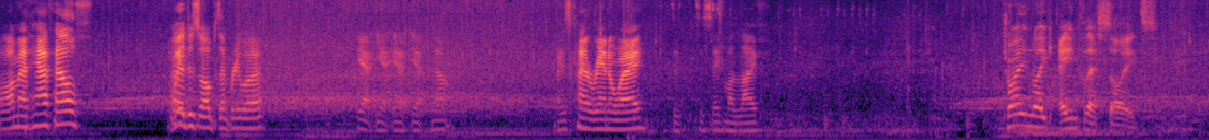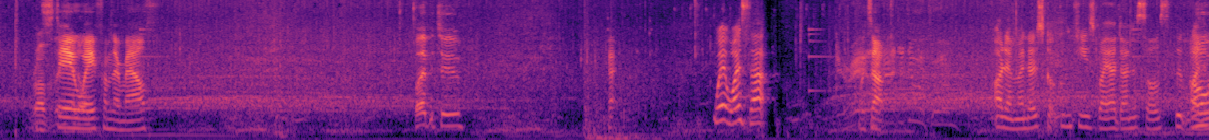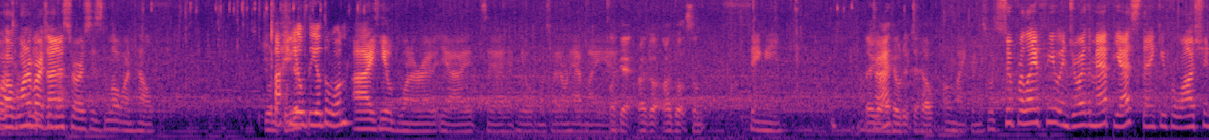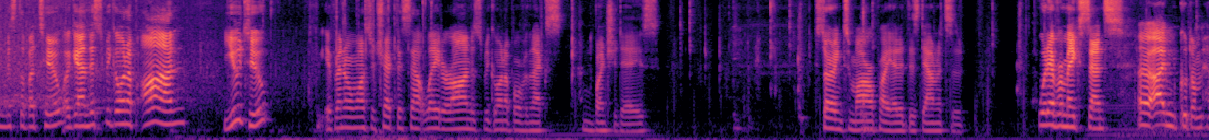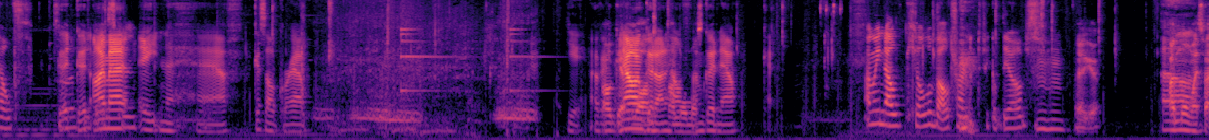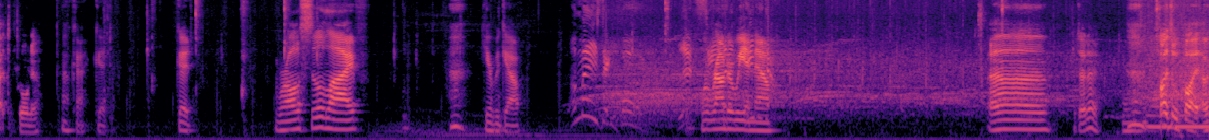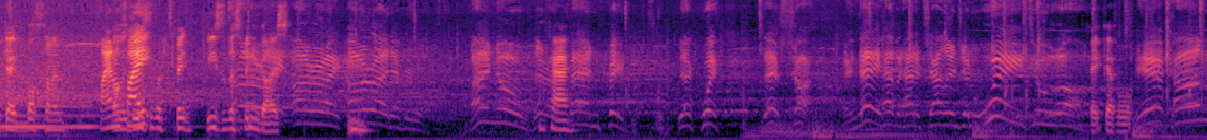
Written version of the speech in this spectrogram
That was amazing. Oh, I'm at half health. Oh, there's orbs everywhere. Yeah, yeah, yeah, yeah. No. I just kind of ran away to, to save my life. Try and like aim for their sides. Rather than Stay away on. from their mouth. Fiber two. Okay. Wait, why is that? What's up? Oh, never mind. I just got confused by our dinosaurs. They look like Oh, they were uh, one of our dinosaurs is low on health. Do you I want to feed healed him? the other one. I healed one already. Yeah, I'd say I had healed one, so I don't have my uh, Okay, I got I got some. thingy. There you go. I Okay. held it to health. Oh my goodness. Well, it's super late for you. Enjoy the map. Yes, thank you for watching, Mr. Batu. Again, this will be going up on YouTube. If anyone wants to check this out later on, this will be going up over the next bunch of days. Starting tomorrow, I'll probably edit this down into whatever makes sense. Uh, I'm good on health. Good, if good. I'm at can- eight and a half. Guess I'll grab. Yeah, okay. I'll get now I'm good on I'm health. I'm good now. Okay. I mean, I'll kill them, but I'll try not to pick up the orbs. Mm-hmm. There you go. I'm Uh, almost back to full now. Okay, good. Good. We're all still alive. Here we go. Amazing form. Let's What round are we in keep it now? Up. Uh, I don't know. Title fight. Okay, boss time. Final Oh, fight. These are the spin. These are the spin guys. All right, all right, everyone. I know they're Okay. a fan favorite. They're quick, they're sharp, and they haven't had a challenge in way too long. Okay, careful. Here comes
